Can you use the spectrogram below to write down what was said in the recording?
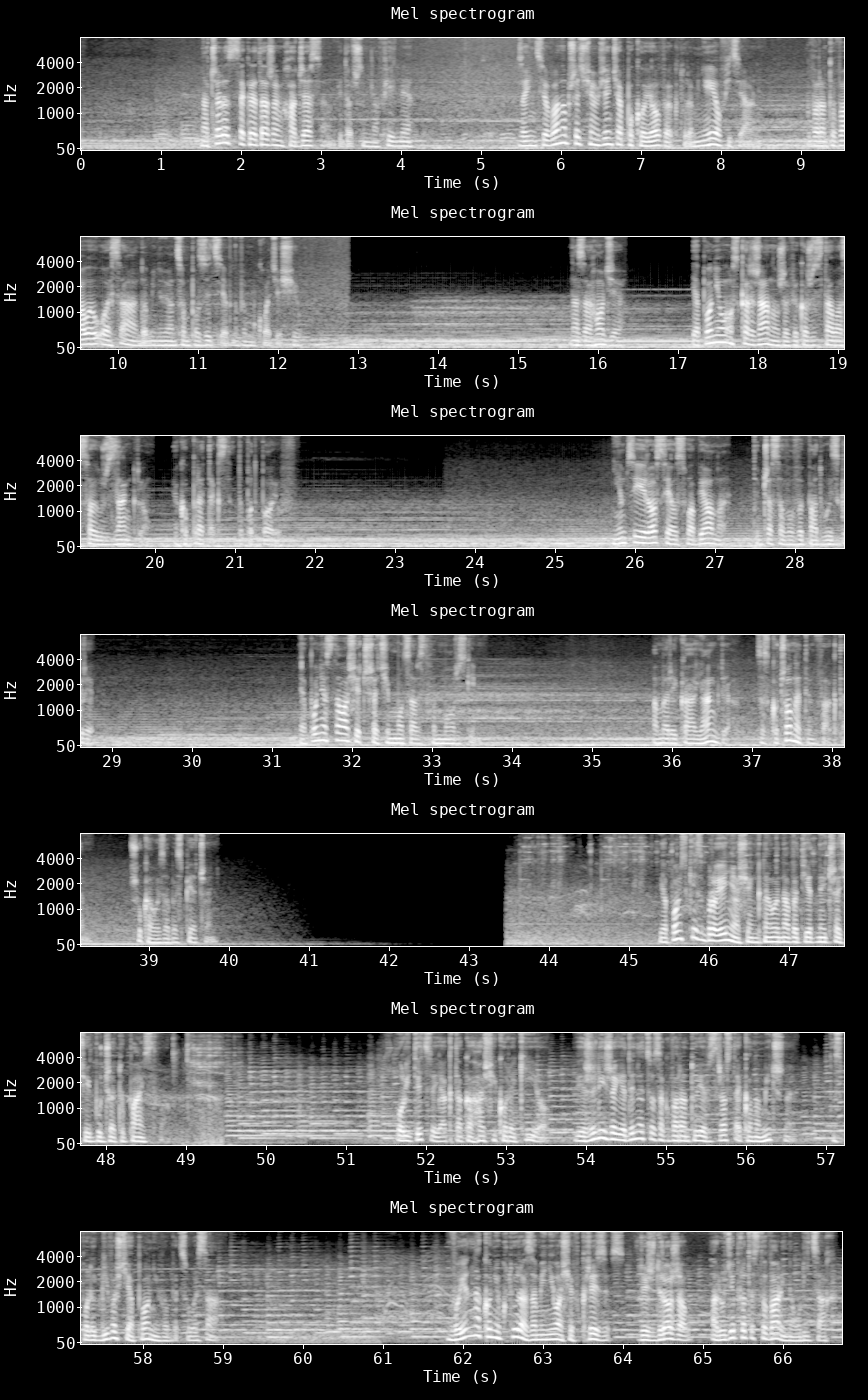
Na czele z sekretarzem Hodgesem, widocznym na filmie, zainicjowano przedsięwzięcia pokojowe, które mniej oficjalnie gwarantowały USA dominującą pozycję w nowym układzie sił. Na zachodzie Japonię oskarżano, że wykorzystała sojusz z Anglią jako pretekst do podbojów. Niemcy i Rosja osłabione tymczasowo wypadły z gry. Japonia stała się trzecim mocarstwem morskim. Ameryka i Anglia, zaskoczone tym faktem, szukały zabezpieczeń. Japońskie zbrojenia sięgnęły nawet jednej trzeciej budżetu państwa. Politycy jak Takahashi Korekiyo wierzyli, że jedyne co zagwarantuje wzrost ekonomiczny to spolegliwość Japonii wobec USA. Wojenna koniunktura zamieniła się w kryzys, ryż drożał, a ludzie protestowali na ulicach.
